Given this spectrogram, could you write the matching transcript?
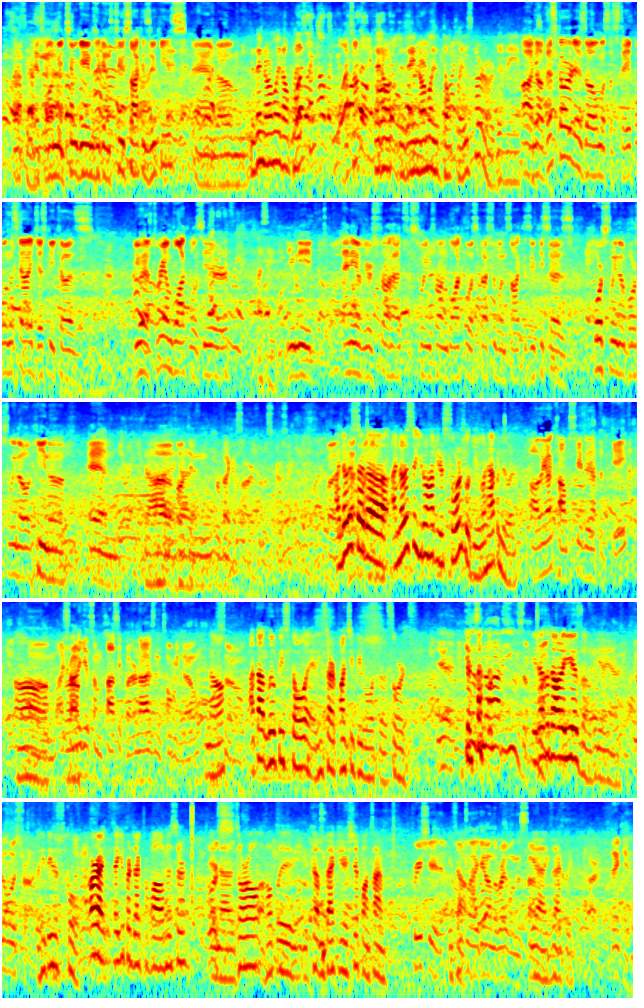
It's won me two games against two Sakazukis, and um. Do they normally don't play this card? They don't. Do they normally don't play this card, or do they? Uh, no, this card is almost a staple in this guy just because you have three unblockables here. I see. you need any of your straw hats to swing for unblockable, especially when Sakazuki says Borsalino, Borsalino, Hina, and Got uh, it, fucking Rebecca. Sorry for. But I noticed that. Uh. I noticed that you don't have your swords with you. What happened to it? Uh, they got confiscated at the gate. Oh, um, I tried to get some plastic butter knives and they told me no. No. So I thought Luffy stole it and he started punching people with the swords. yeah, he doesn't know how to use them. He doesn't know how to use them. Yeah, yeah. You always try. But he thinks it's cool. All right. Thank you for deck profile, Mister. Of course. And uh, Zoro. Hopefully you come back to your ship on time. Appreciate it. Peace Hopefully out. I get on the right one this time. Yeah, exactly. All right. Thank you.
